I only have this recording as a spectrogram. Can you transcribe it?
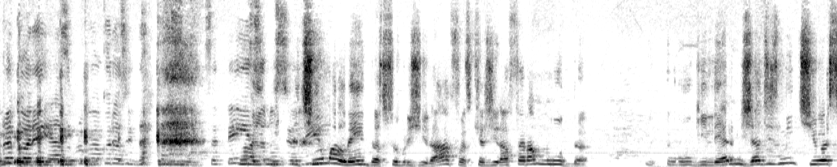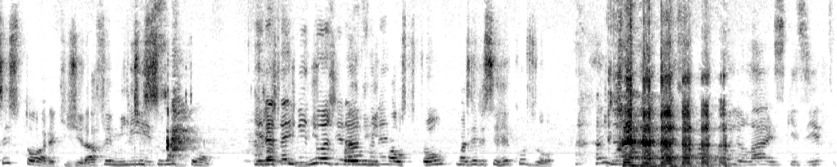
Procurei essa por uma curiosidade. Você tem Não, isso no e- seu e tinha uma lenda sobre girafas que a girafa era muda. O Guilherme já desmentiu essa história, que girafa emite Isso. o som. Ele até imitou a para girafa, ele imitar né? o som, mas ele se recusou. Esse bagulho lá, esquisito.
